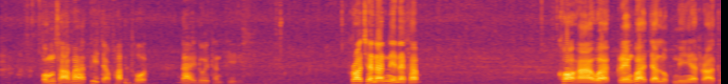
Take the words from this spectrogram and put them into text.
ๆ ผมสามารถที่จะพักโทษได้โดยทันที เพราะฉะนั้นเนี่ยนะครับ ข้อหาว่าเกรงว่าจะหลบหนีอัตราโท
